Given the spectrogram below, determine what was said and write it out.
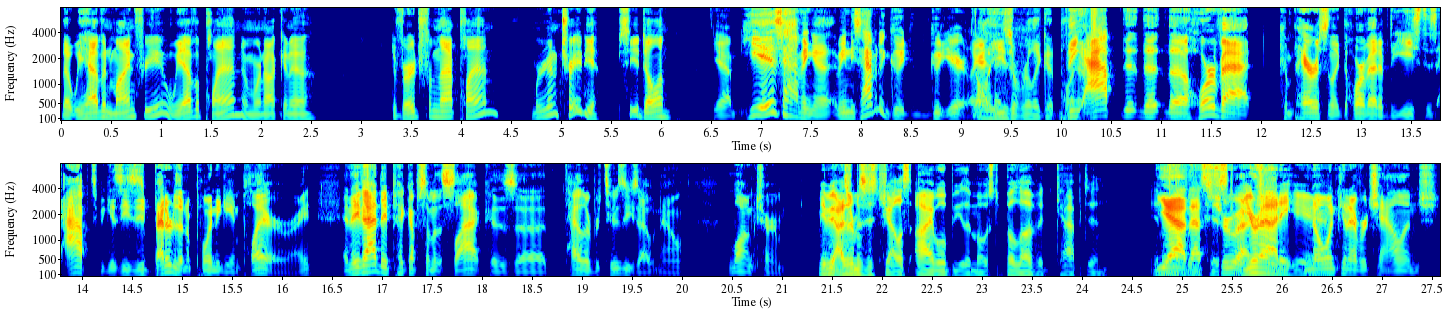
that we have in mind for you, we have a plan and we're not going to diverge from that plan. We're going to trade you. See you, Dylan. Yeah, he is having a. I mean, he's having a good good year. Like, oh, he's a really good player. the app. The, the the Horvat comparison, like the Horvat of the East, is apt because he's better than a point a game player, right? And they've had to pick up some of the slack because uh, Tyler Bertuzzi's out now, long term. Maybe Yzerman's just jealous. I will be the most beloved captain. in Yeah, Red that's history. true. You're out of here. No one can ever challenge.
